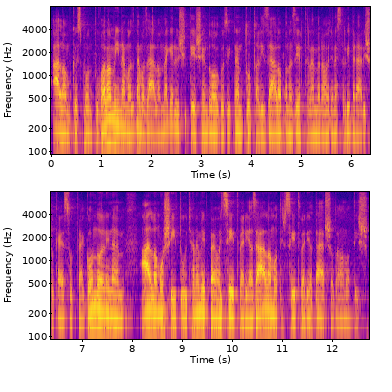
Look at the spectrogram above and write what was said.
államközpontú valami, nem az, nem az állam megerősítésén dolgozik, nem totalizál abban az értelemben, ahogyan ezt a liberálisok el szokták gondolni, nem államosít úgy, hanem éppen, hogy szétveri az államot, és szétveri a társadalmat is.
